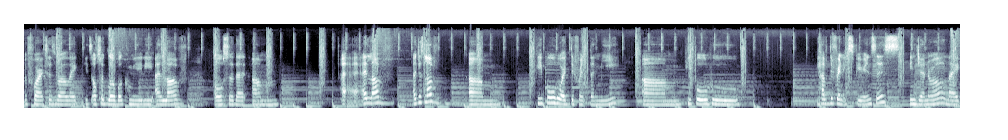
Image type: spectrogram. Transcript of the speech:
the forex as well, like it's also global community. I love also that um, I, I love I just love um, people who are different than me, um, people who have different experiences in general, like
